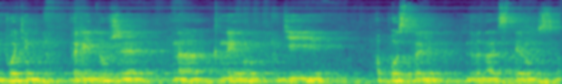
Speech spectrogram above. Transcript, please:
І потім перейду вже на книгу дії апостолів, 12 розділ.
